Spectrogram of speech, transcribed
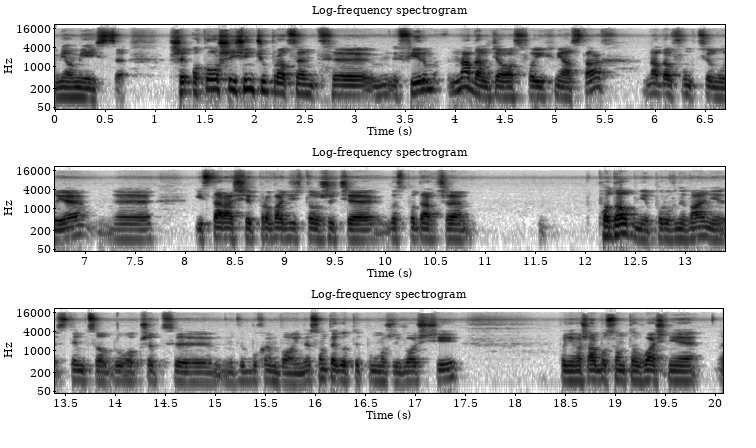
miał miejsce. Około 60% firm nadal działa w swoich miastach, nadal funkcjonuje i stara się prowadzić to życie gospodarcze podobnie, porównywalnie z tym, co było przed y, wybuchem wojny. Są tego typu możliwości, ponieważ albo są to właśnie y,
